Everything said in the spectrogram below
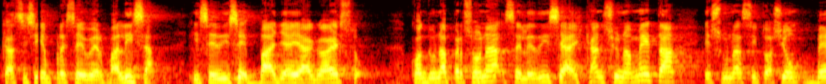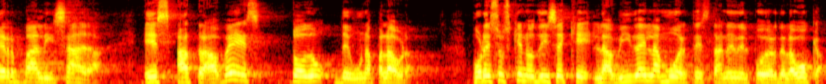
casi siempre se verbaliza y se dice, vaya y haga esto. Cuando una persona se le dice alcance una meta, es una situación verbalizada. Es a través todo de una palabra. Por eso es que nos dice que la vida y la muerte están en el poder de la boca.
